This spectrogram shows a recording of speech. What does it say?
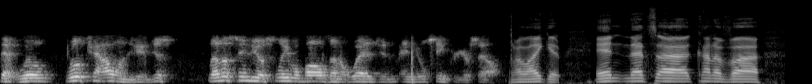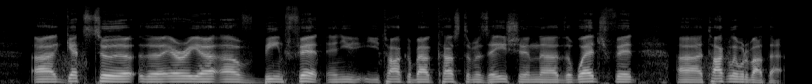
that we'll we'll challenge you. Just let us send you a sleeve of balls and a wedge, and, and you'll see for yourself. I like it, and that's uh, kind of uh, uh, gets to the, area of being fit. And you you talk about customization, uh, the wedge fit. Uh, talk a little bit about that.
